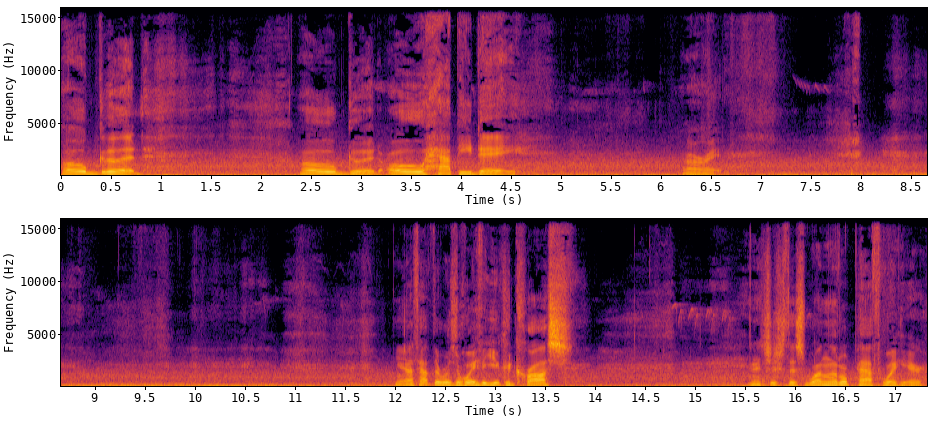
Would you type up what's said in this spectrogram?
Oh, good. Oh, good. Oh, happy day. All right. Yeah, I thought there was a way that you could cross. And it's just this one little pathway here.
